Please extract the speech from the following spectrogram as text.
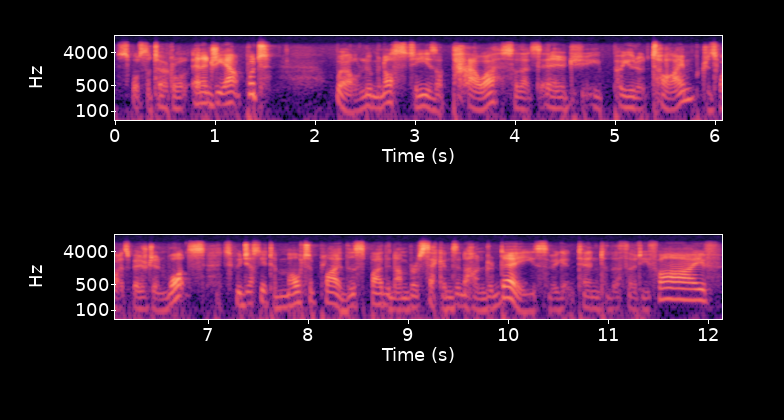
So what's the total energy output? Well, luminosity is a power, so that's energy per unit time, which is why it's measured in watts. So we just need to multiply this by the number of seconds in 100 days. So we get 10 to the 35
